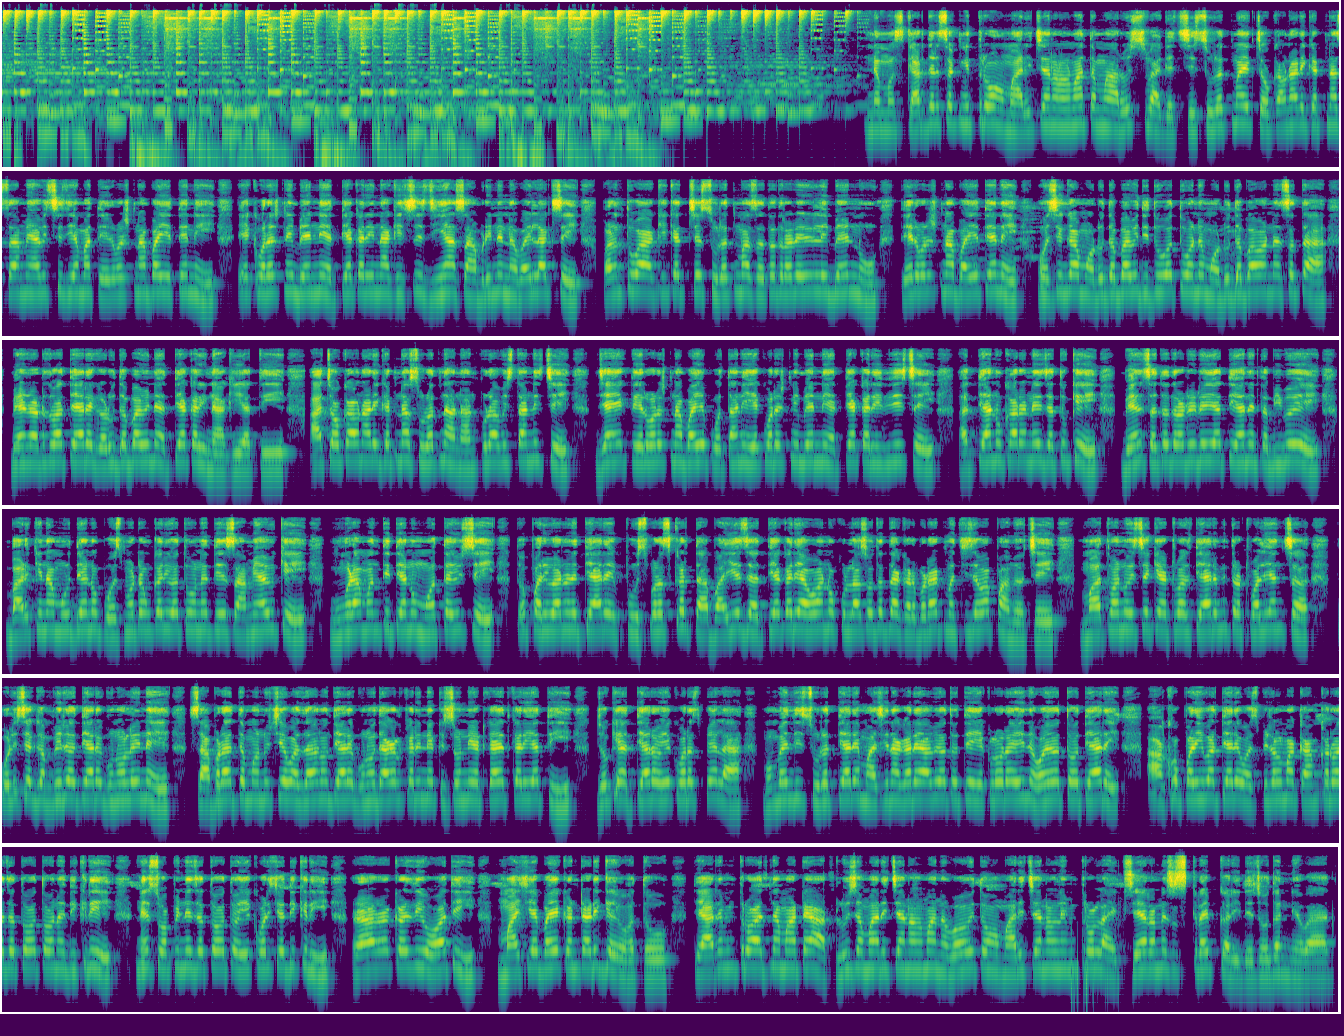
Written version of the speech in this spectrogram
Thank you. નમસ્કાર દર્શક મિત્રો, અમારી ચેનલમાં તમારું સ્વાગત છે. સુરતમાં એક ચોંકાવનારી ઘટના સામે આવી છે, જેમાં તેર વર્ષના ભાઈએ તેની એક વર્ષની બહેનની હત્યા કરી નાખી છે, જ્યાં સાંભળીને નવાઈ લાગશે. પરંતુ આ હકીકત છે, સુરતમાં સતત રડેલી બહેનનું તેર વર્ષના ભાઈએ તેને ઓશિંગા મોઢું દબાવી દીધું હતું અને મોઢું દબાવવાના છતાં બેન રડવા ત્યારે ગળું દબાવીને હત્યા કરી નાખી હતી. આ ચોંકાવનારી ઘટના સુરતના નાનપુરા વિસ્તારની છે, જ્યાં એક તેર વર્ષના ભાઈએ પોતાની એક વર્ષની બહેનની હત્યા કરી દીધી છે. હત્યાનું કારણ એ જ હતું કે, બેન સતત રડી રહી હતી અને તબીબોએ બાળકીના મૃતદેહનું પોસ્ટમોર્ટમ કર્યું હતું અને તે સામે આવ્યું કે ગુંગળામણથી તેનું મોત થયું છે, તો પરિવારને ત્યારે પૂછપરછ કરતા ભાઈએ જ હત્યા કરી હોવાનો ખુલાસો થતાં ગડબડાટ મચી જવા પામ્યો છે. મહત્વનું છે કે અઠવાલ ત્યારે મિત્રો અઠવાલિયાંશ પોલીસે ગંભીર ત્યારે ગુનો લઈને સાંભળાત મનુષ્ય વધારાનો ત્યારે ગુનો દાખલ કરીને કિશોરની અટકાયત કરી હતી. જોકે અત્યારો એક વર્ષ પહેલા મુંબઈથી સુરત ત્યારે માસીના ઘરે આવ્યો હતો, તે એકલો રહીને હોયો હતો ત્યારે આખો પરિવાર ત્યારે હોસ્પિટલમાં કામ કરવા જતો હતો અને દીકરીને સોંપીને જતો હતો. એક વર્ષીય દીકરી રડારડ કરતી હોવાથી માસીએ કંટાળી ગયો હતો. ત્યારે મિત્રો આજના માટે આટલું જ અમારી ચેનલમાં નવા હોય તો અમારી ચેનલને મિત્રો લાઈક શેર અને સબસ્ક્રાઈબ કરી દેજો. ધન્યવાદ.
